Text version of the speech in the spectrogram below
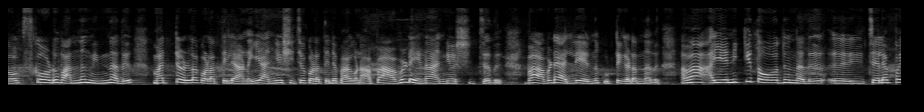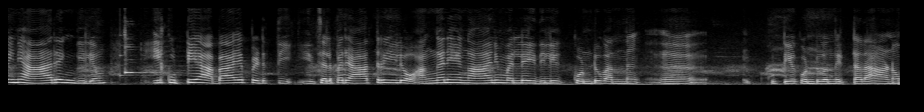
ഡോഗ് സ്ക്വാഡ് വന്ന് നിന്നത് മറ്റുള്ള കുളത്തിലാണ്. ഈ അന്വേഷിച്ച കുളത്തിന്റെ ഭാഗമാണ്. അപ്പോൾ അവിടെയാണ് അന്വേഷിച്ചത്. അപ്പോൾ അവിടെ അല്ലായിരുന്നു കുട്ടി കിടന്നത്. അപ്പോൾ എനിക്ക് തോന്നുന്നത് ചിലപ്പോൾ ഇനി ആരെങ്കിലും ഈ കുട്ടിയെ അപായപ്പെടുത്തി ചിലപ്പോൾ രാത്രിയിലോ അങ്ങനെ എങ്ങാനും വല്ല ഇതിൽ കൊണ്ടുവന്ന് കുട്ടിയെ കൊണ്ടുവന്ന് ഇട്ടതാണോ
